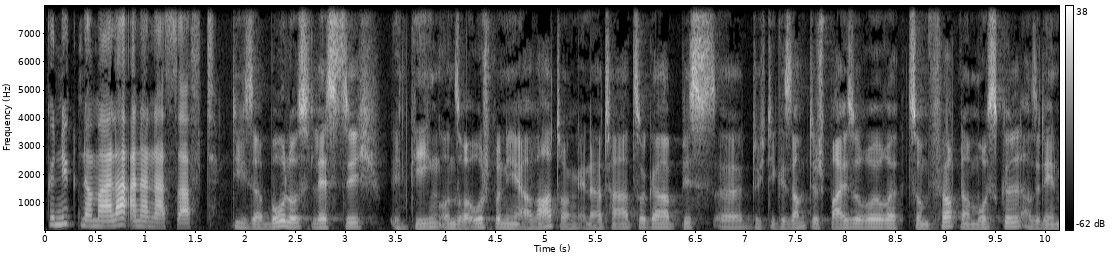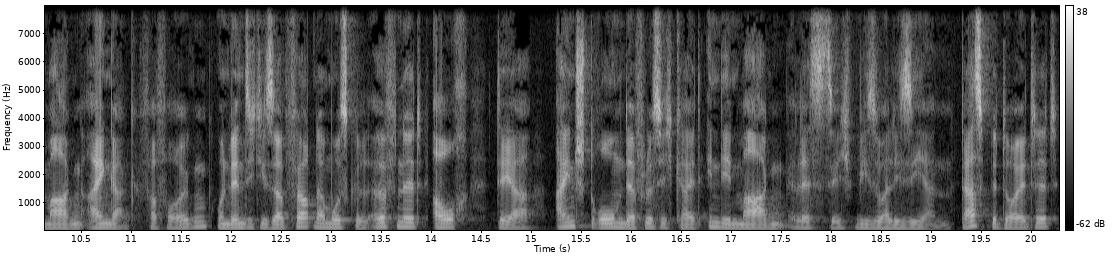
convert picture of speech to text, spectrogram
genügt normaler Ananassaft. Dieser Bolus lässt sich entgegen unserer ursprünglichen Erwartungen in der Tat sogar bis äh, durch die gesamte Speiseröhre zum Pförtnermuskel, also den Mageneingang, verfolgen. Und wenn sich dieser Pförtnermuskel öffnet, auch der Einstrom der Flüssigkeit in den Magen lässt sich visualisieren. Das bedeutet,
